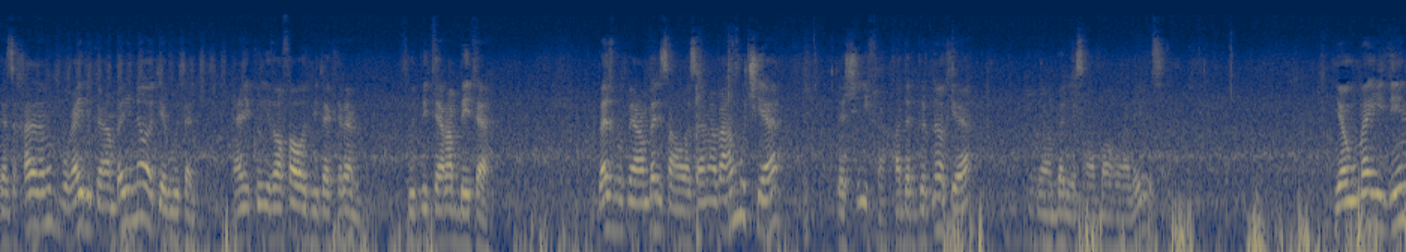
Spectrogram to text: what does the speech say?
از خلال نمود بغير پیغمبری نهات یکویتن یعنی كل اضافه ود بیتا کرم ود بیتا ربیتا بس بو پیغمبری صلی الله علیه و سلم. اما همو چیه؟ تشریفه قدر قرناك يا پیغمبری صلی الله عليه وسلم يومئذ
